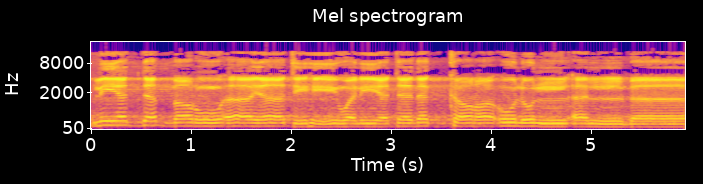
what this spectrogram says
ليدبروا آياته وليتذكر أولو الألباب.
